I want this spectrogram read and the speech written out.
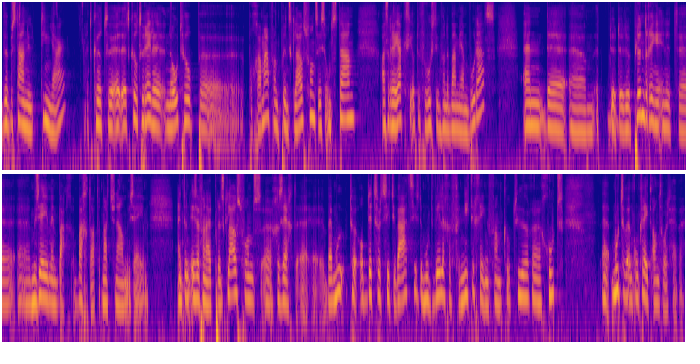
we bestaan nu tien jaar. Het, cultu het culturele noodhulpprogramma uh, van het Prins Klaus Fonds is ontstaan als reactie op de verwoesting van de Bamiyan Boeddha's. En de, um, de, de, de, plunderingen in het museum in Bagdad, het Nationaal Museum. En toen is er vanuit Prins Klaus Fonds gezegd... wij moeten op dit soort situaties, de moedwillige vernietiging van cultuurgoed uh, moeten we een concreet antwoord hebben.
